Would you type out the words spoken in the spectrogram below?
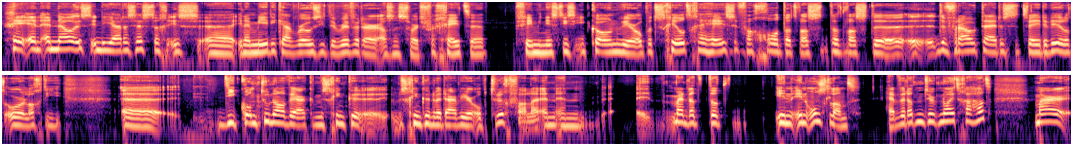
Hey, en, en nou is in de jaren zestig is uh, in Amerika Rosie the Riveter als een soort vergeten feministisch icoon weer op het schild gehezen. Van god, dat was, dat was de, de vrouw tijdens de Tweede Wereldoorlog. Die, uh, die kon toen al werken. Misschien, misschien kunnen we daar weer op terugvallen. En, en, maar dat, dat in, in ons land hebben we dat natuurlijk nooit gehad. Maar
